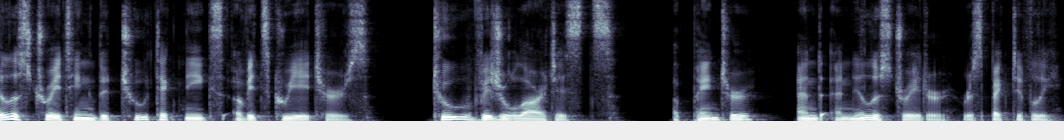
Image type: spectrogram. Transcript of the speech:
illustrating the two techniques of its creators, two visual artists, a painter and an illustrator, respectively.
